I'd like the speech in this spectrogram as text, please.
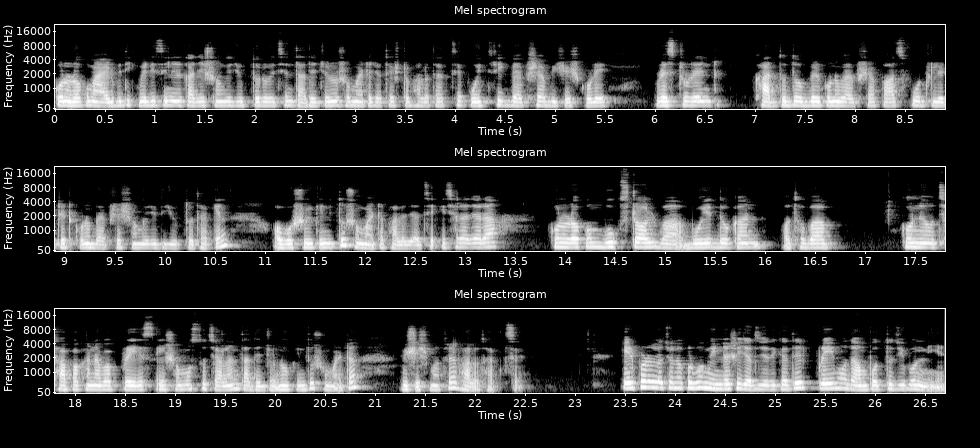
কোনো রকম আয়ুর্বেদিক মেডিসিনের কাজের সঙ্গে যুক্ত রয়েছেন, তাদের জন্য সময়টা যথেষ্ট ভালো থাকছে। পৈতৃক ব্যবসা, বিশেষ করে রেস্টুরেন্ট খাদ্যদ্রব্যের কোনো ব্যবসা ফাস্ট ফুড রিলেটেড কোনো ব্যবসার সঙ্গে যদি যুক্ত থাকেন, অবশ্যই কিন্তু সময়টা ভালো যাচ্ছে। এছাড়া যারা কোনো রকম বুক স্টল বা বইয়ের দোকান অথবা কোনো ছাপাখানা বা প্রেস এই সমস্ত চালান, তাদের জন্য কিন্তু সময়টা বিশেষ মাত্রায় ভালো থাকছে। এরপর আলোচনা করব মিনরাশি জাতিকাদের প্রেম ও দাম্পত্য জীবন নিয়ে।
